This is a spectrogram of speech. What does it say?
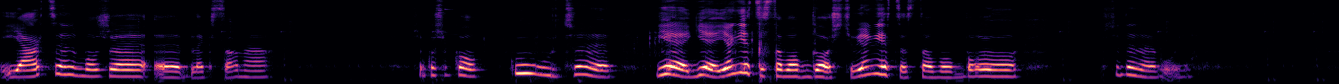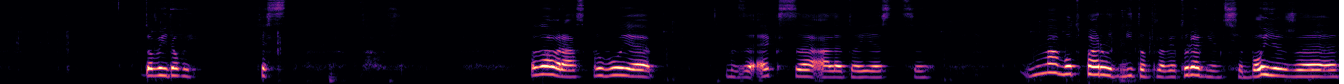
Ja chcę może e, Blacksona. Szybko, szybko. Kurczę. Nie, nie, ja nie chcę z tobą, gościu. Ja nie chcę z tobą, bo się denerwuję. Dawaj, dawaj. Jest. No dobra, spróbuję z Exe, ale to jest... y, Mam od paru dni tą klawiaturę, więc się boję, że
